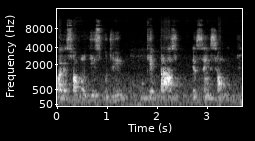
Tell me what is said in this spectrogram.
Olha, sobra um risco de o quê? Prazo, essencialmente.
